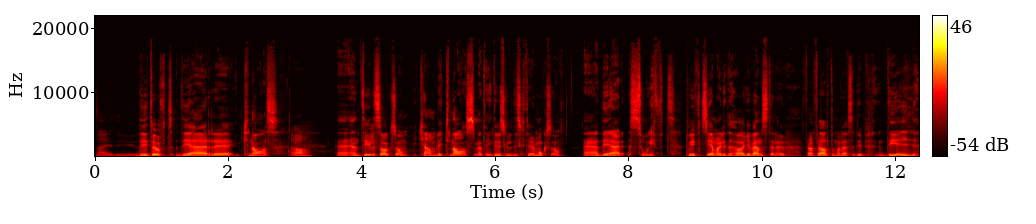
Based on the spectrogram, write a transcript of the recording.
Nej, det är Det är tufft, det är eh, knas. Ja, Eh, En till sak som kan bli knas, som jag tänkte vi skulle diskutera om också, eh, det är Swift. Swift ser man ju lite höger-vänster nu, framförallt om man läser typ DI.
